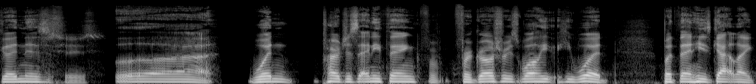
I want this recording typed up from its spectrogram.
goodness. Jeez. Ugh. Wouldn't purchase anything for, for groceries. Well, he, he would. But then he's got like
